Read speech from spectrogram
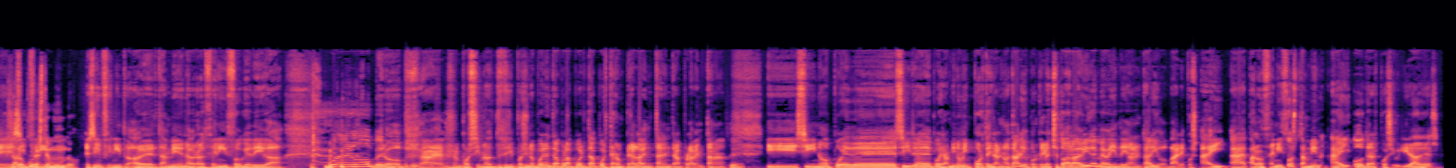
es una locura este mundo. Es infinito. A ver, también habrá el cenizo que diga, bueno, pero pues, si no, pues si no pueden entrar por la puerta, pues te romperá la ventana, entrar por la ventana. Y si no puedes ir, eh, pues a mí no me importa ir al notario, porque lo he hecho toda la vida y me va yendo ir al notario. Vale, pues ahí, ah, para los cenizos también hay otras posibilidades.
